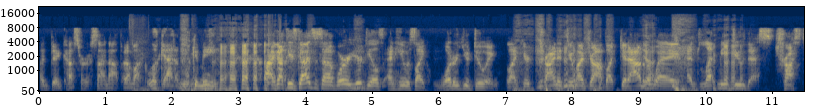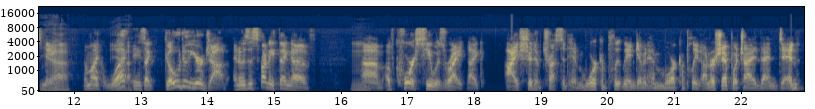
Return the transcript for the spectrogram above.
a big customer to sign up, and I'm like, look at him, look at me. I got these guys to sign up. Where are your deals? And he was like, "What are you doing? Like you're trying to do my job. Like get out of Yeah. the way and let me do this. Trust me." yeah. I'm like, "What?" Yeah. And he's like, "Go do your job." And it was this funny thing of, Hmm. um, of course he was right. Like I should have trusted him more completely and given him more complete ownership, which I then did.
